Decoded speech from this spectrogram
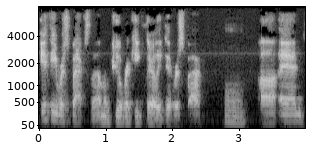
if he respects them, and Kubrick he clearly did respect, Mm-hmm. uh, and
